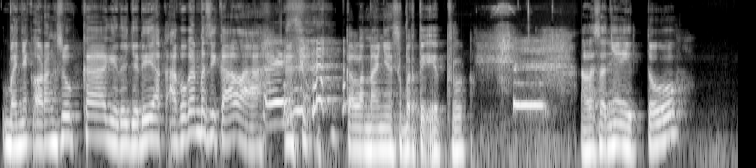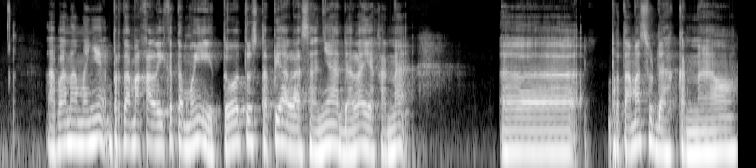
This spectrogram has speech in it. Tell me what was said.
banyak orang suka gitu. Jadi ak- aku kan pasti kalah. Kalau nanya seperti itu. Alasannya itu apa namanya pertama kali ketemu itu terus tapi alasannya adalah ya karena eh pertama sudah kenal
